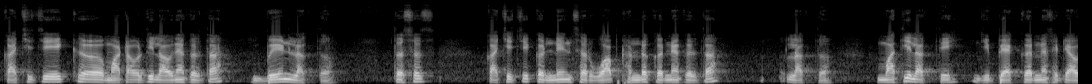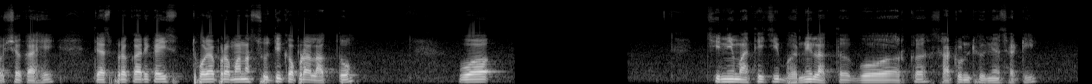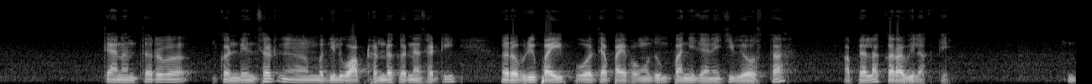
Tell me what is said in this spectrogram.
काचेचे एक माठावरती लावण्याकरता बेंड लागतं. तसंच काचेचे कंडेन्सर वाफ थंड करण्याकरिता लागतं. माती लागते जी पॅक करण्यासाठी आवश्यक आहे. त्याचप्रकारे काही थोड्या प्रमाणात सुती कपडा लागतो व चिनी मातीची भरणी लागतं गोअर्क साठवून ठेवण्यासाठी. त्यानंतर कंडेन्सर मधील वाफ थंड करण्यासाठी रबरी पाईप व त्या पाईपामधून पाणी जाण्याची व्यवस्था आपल्याला करावी लागते.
